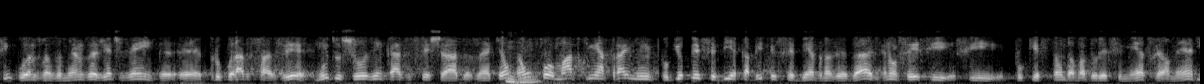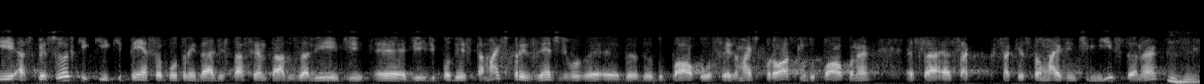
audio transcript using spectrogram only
cinco anos mais ou menos, a gente vem é, é, procurado fazer muitos shows em casas fechadas, né? Que é um, uhum. é um, formato que me atrai muito, porque eu percebi, acabei percebendo, na verdade, eu não sei se, se por questão do amadurecimento realmente, que as pessoas que, que, que têm essa oportunidade de estar sentados ali, de, é, de, de, poder estar mais presente de, é, do, do, do palco, ou seja, mais próximo do palco, né? Essa, essa essa questão mais intimista, né? Uhum.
